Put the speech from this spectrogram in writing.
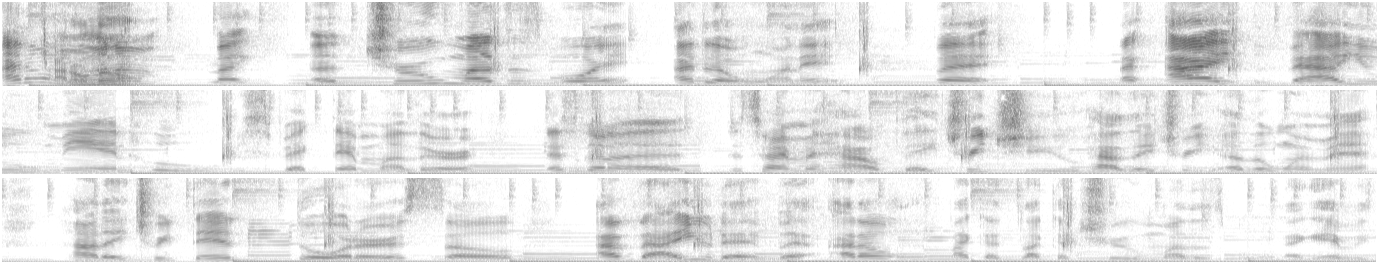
I don't. I don't know. him like a true mother's boy. I don't want it, but like I value men who respect their mother. That's gonna determine how they treat you, how they treat other women, how they treat their daughters. So I value that, but I don't like a like a true mother's boy. Like every,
